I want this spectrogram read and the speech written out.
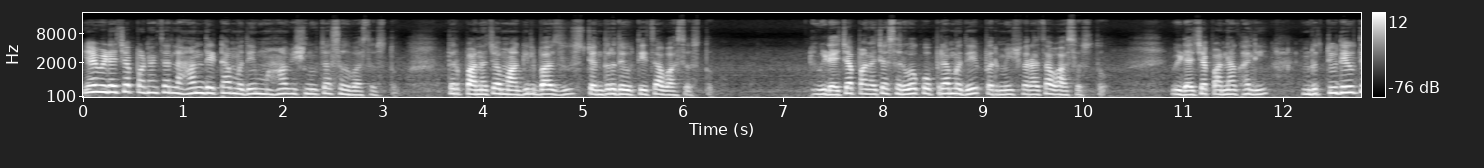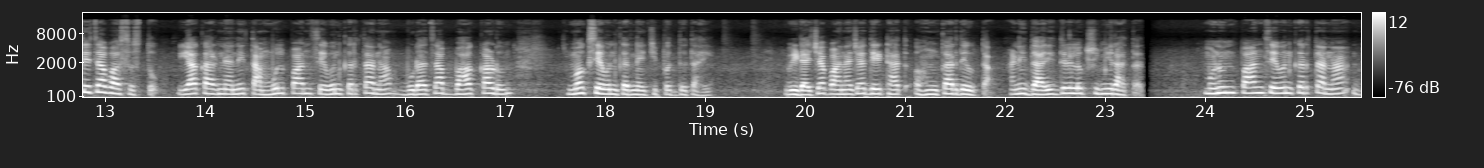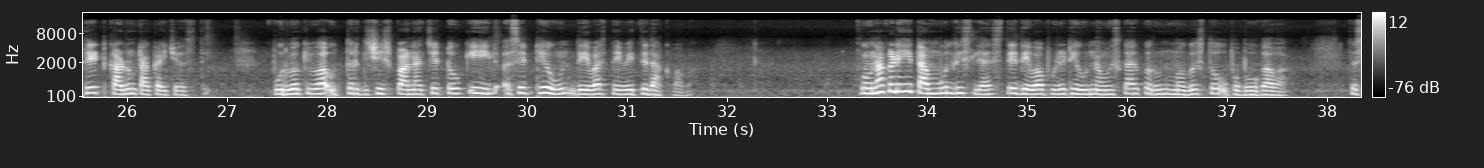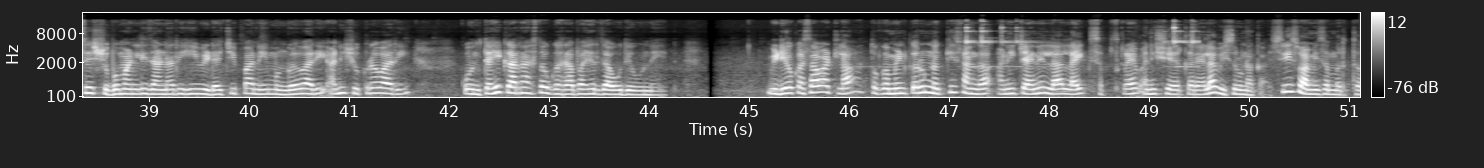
या विड्याच्या पानाच्या लहान देठामध्ये महाविष्णूचा सहवास असतो. तर पानाच्या मागील बाजूस चंद्रदेवतेचा वास असतो. विड्याच्या पानाच्या सर्व कोपऱ्यामध्ये परमेश्वराचा वास असतो. विड्याच्या पानाखाली मृत्यूदेवतेचा वास असतो. या कारणाने तांबूल पान सेवन करताना बुडाचा भाग काढून मग सेवन करण्याची पद्धत आहे. विड्याच्या पानाच्या देठात अहंकार देवता आणि दारिद्र्य लक्ष्मी राहतात. म्हणून पान सेवन करताना देठ काढून टाकायचे असते. पूर्व किंवा उत्तर दिशेस पानाचे टोक येईल असे ठेवून देवास नैवेद्य दाखवावा. कोणाकडेही तांबूल दिसल्यास ते देवापुढे ठेवून नमस्कार करून मगच तो उपभोगावा. तसेच शुभ मानली जाणारी ही विड्याची पाने मंगळवारी आणि शुक्रवारी कोणत्याही कारणास्तव घराबाहेर जाऊ देऊ नयेत. व्हिडिओ कसा वाटला तो कमेंट करून नक्की सांगा आणि चॅनेलला लाईक सबस्क्राईब आणि शेअर करायला विसरू नका. श्री स्वामी समर्थ.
